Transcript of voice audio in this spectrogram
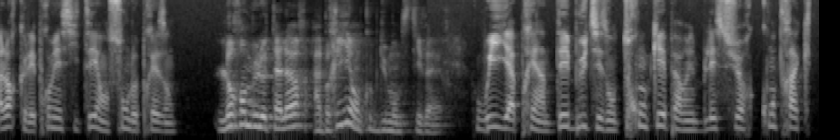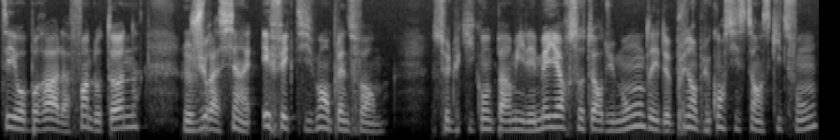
alors que les premiers cités en sont le présent. Laurent Muletaler a brillé en Coupe du Monde cet hiver. Oui, après un début de saison tronqué par une blessure contractée au bras à la fin de l'automne, le Jurassien est effectivement en pleine forme. Celui qui compte parmi les meilleurs sauteurs du monde est de plus en plus consistant en ski de fond,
